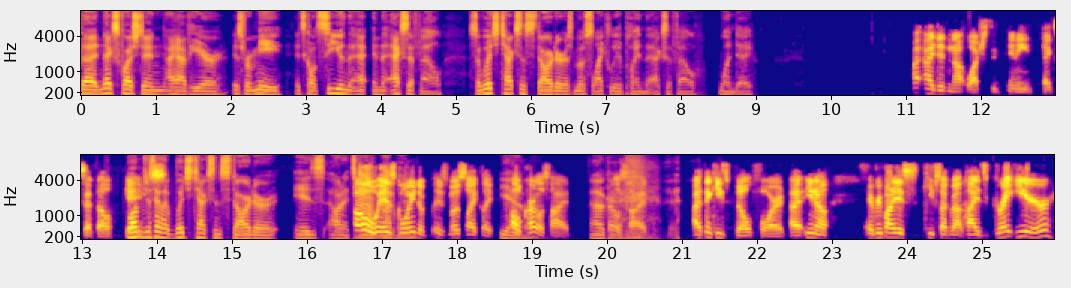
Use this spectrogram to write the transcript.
the next question I have here is from me. It's called "See you in the in the XFL." So, which Texan starter is most likely to play in the XFL one day? I, I did not watch the, any XFL games. Well, I'm just saying, like, which Texan starter is on a oh, talent is going to is most likely. Yeah. Oh, Carlos Hyde. Okay. Carlos Hyde. I think he's built for it. Uh, you know, everybody keeps talking about Hyde's great year,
